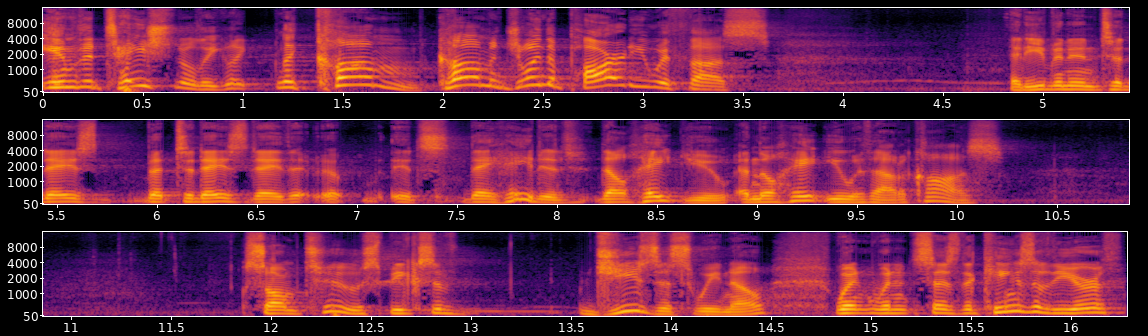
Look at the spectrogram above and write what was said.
invitationally, like, like come, come and join the party with us. And even in today's, but today's day, that uh, it's, they hated, they'll hate you and they'll hate you without a cause. Psalm 2 speaks of Jesus, we know, when, when it says, The kings of the earth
